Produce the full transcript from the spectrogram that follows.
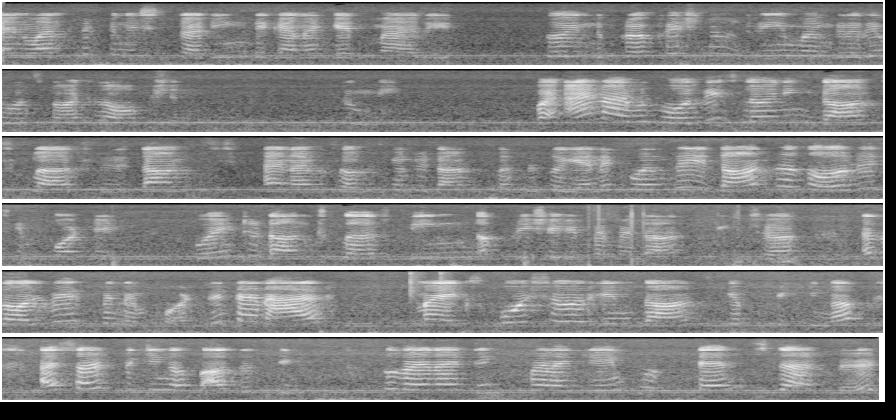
and once they finish studying they cannot get married so in the professional dream angrade was not an option to me but and I was always learning dance classes dance and I was always going to dance classes so எனக்கு வந்து dance is always important going to dance class being appreciated by my dance teacher has always been important. And as my exposure in dance kept picking up I started picking up other things. So when I think when I came to 10th standard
